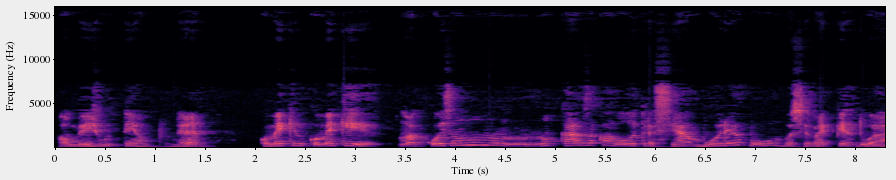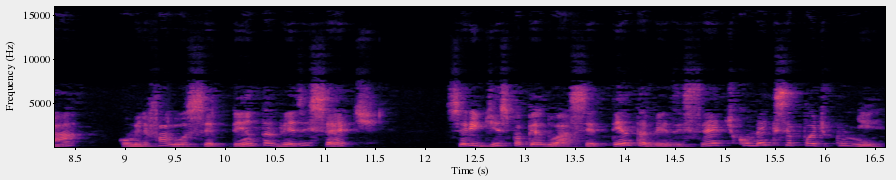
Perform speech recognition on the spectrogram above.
ao mesmo tempo, né? Como é que, como é que uma coisa não, não casa com a outra? Se é amor, é amor. Você vai perdoar, como ele falou, 70 vezes 7. Se ele disse para perdoar 70 vezes 7, como é que você pode punir?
